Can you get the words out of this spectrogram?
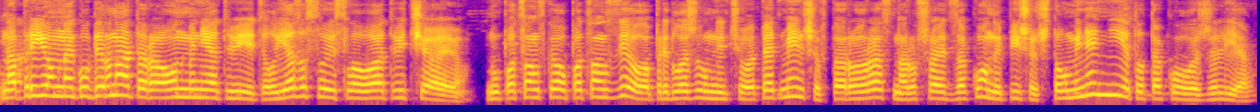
На приемной губернатора он мне ответил. Я за свои слова отвечаю. Ну, пацан сказал, пацан сделал, а предложил мне что, опять меньше, второй раз нарушает закон и пишет, что у меня нету такого жилья.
